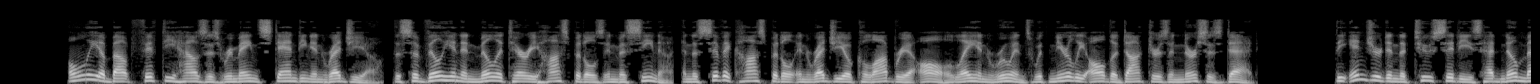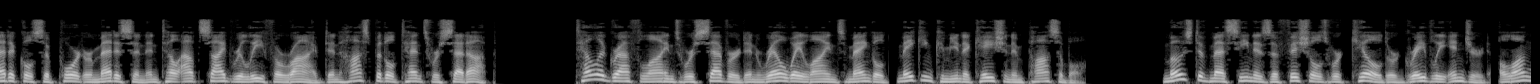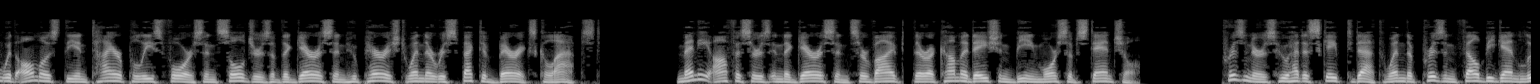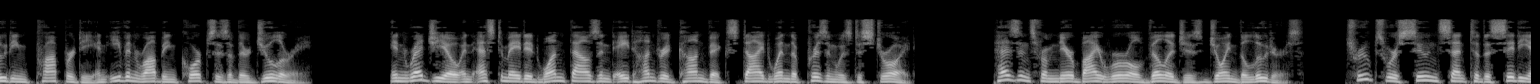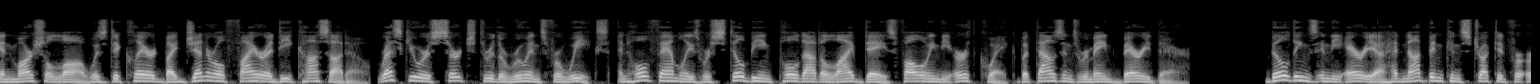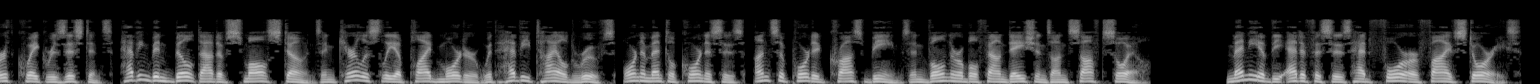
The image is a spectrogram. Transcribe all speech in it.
Only about 50 houses remain standing in Reggio, the civilian and military hospitals in Messina, and the civic hospital in Reggio Calabria all lay in ruins with nearly all the doctors and nurses dead. The injured in the two cities had no medical support or medicine until outside relief arrived and hospital tents were set up. Telegraph lines were severed and railway lines mangled, making communication impossible. Most of Messina's officials were killed or gravely injured, along with almost the entire police force and soldiers of the garrison who perished when their respective barracks collapsed. Many officers in the garrison survived, their accommodation being more substantial. Prisoners who had escaped death when the prison fell began looting property and even robbing corpses of their jewelry. In Reggio an estimated 1,800 convicts died when the prison was destroyed. Peasants from nearby rural villages joined the looters. Troops were soon sent to the city and martial law was declared by General Fiera di Casado. Rescuers searched through the ruins for weeks, and whole families were still being pulled out alive days following the earthquake, but thousands remained buried there. Buildings in the area had not been constructed for earthquake resistance, having been built out of small stones and carelessly applied mortar with heavy tiled roofs, ornamental cornices, unsupported cross beams and vulnerable foundations on soft soil. Many of the edifices had four or five stories.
